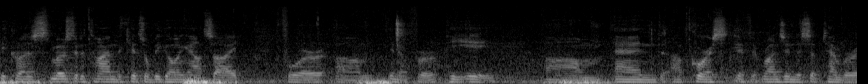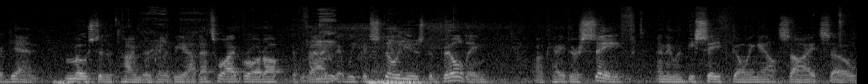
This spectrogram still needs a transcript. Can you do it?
because most of the time the kids will be going outside for, um, you know, for PE. Um, And of course, if it runs into September again, most of the time they're going to be out. That's why I brought up the fact that we could still use the building. Okay, they're safe and they would be safe going outside. So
